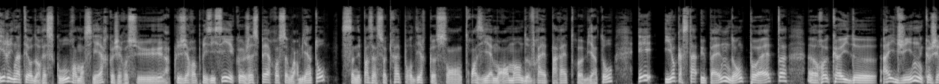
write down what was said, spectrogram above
Irina Teodorescu, romancière que j'ai reçue à plusieurs reprises ici et que j'espère recevoir bientôt. Ce n'est pas un secret pour dire que son troisième roman devrait paraître bientôt. Et Yokasta Upen, donc poète, euh, recueil de Haijin que j'ai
